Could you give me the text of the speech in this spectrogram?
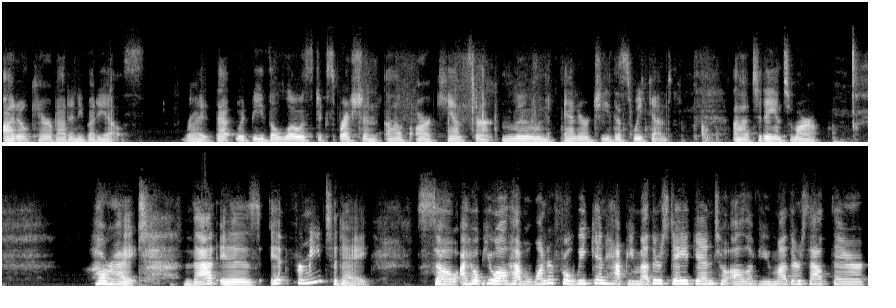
I don't care about anybody else, right? That would be the lowest expression of our Cancer moon energy this weekend, uh, today and tomorrow. All right, that is it for me today. So I hope you all have a wonderful weekend. Happy Mother's Day again to all of you mothers out there,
